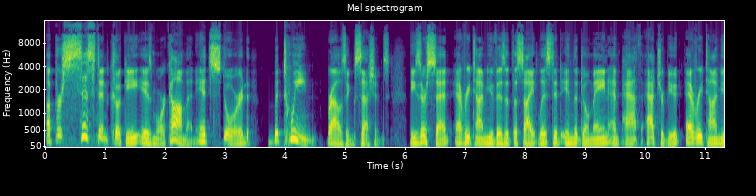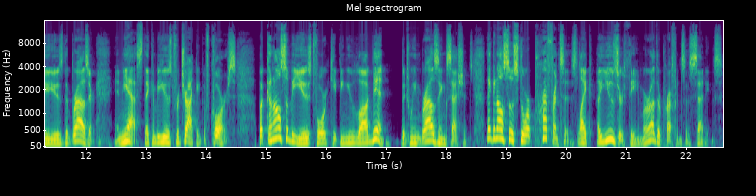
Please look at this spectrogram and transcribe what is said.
A persistent cookie is more common. It's stored between browsing sessions. These are sent every time you visit the site listed in the domain and path attribute every time you use the browser. And yes, they can be used for tracking, of course, but can also be used for keeping you logged in between browsing sessions. They can also store preferences like a user theme or other preferences settings.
